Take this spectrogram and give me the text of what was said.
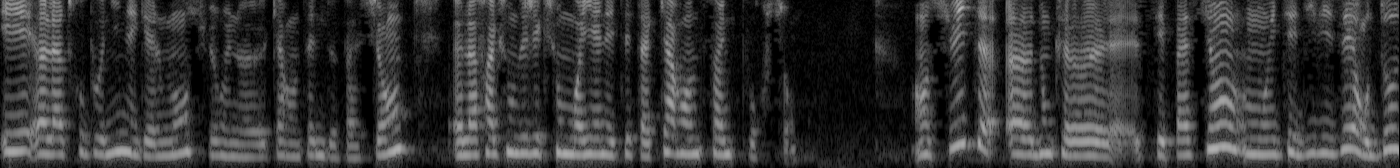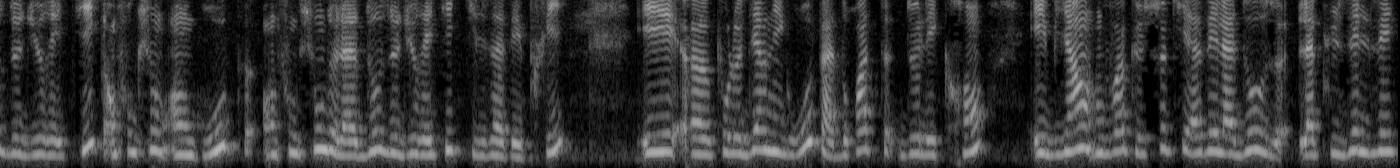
et euh, la troponine également sur une quarantaine de patients. Euh, la fraction d'éjection moyenne était à 45%. Ensuite, euh, donc, ces patients ont été divisés en doses de diurétique en, fonction, en groupe en fonction de la dose de diurétique qu'ils avaient pris. Et pour le dernier groupe, à droite de l'écran, eh bien, on voit que ceux qui avaient la dose la plus élevée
